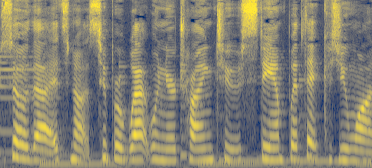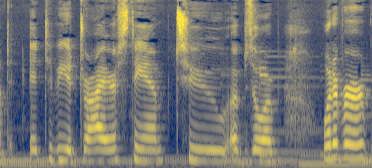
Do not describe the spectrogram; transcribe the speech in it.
so that it's not super wet when you're trying to stamp with it because you want it to be a drier stamp to absorb whatever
